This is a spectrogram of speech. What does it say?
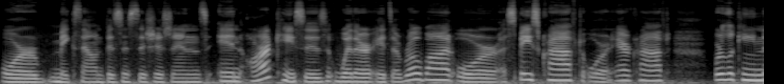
or make sound business decisions. In our cases, whether it's a robot or a spacecraft or an aircraft, we're looking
